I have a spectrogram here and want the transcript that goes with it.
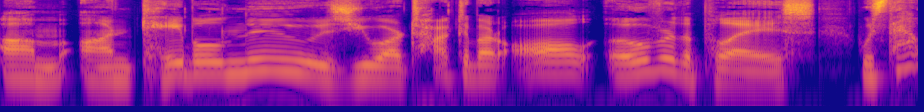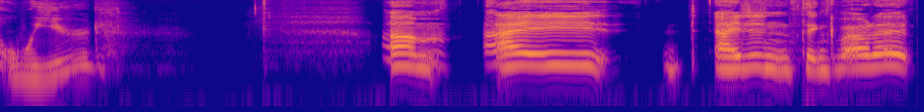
um, on cable news. You are talked about all over the place. Was that weird? Um, I I didn't think about it.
